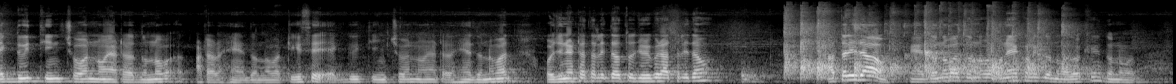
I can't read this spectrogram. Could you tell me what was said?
এক, দুই, তিন ছয় নয়, আঠারো, ধন্যবাদ। আঠারো হ্যাঁ ধন্যবাদ, ঠিক আছে। এক, দুই, তিন ছয় নয়, আঠারো হ্যাঁ ধন্যবাদ। ওর জন্য একটা তালি দাও তো, জোরে করে হাততালি দাও। হাততালি দাও। হ্যাঁ ধন্যবাদ ধন্যবাদ, অনেক অনেক ধন্যবাদ, ওকে, ধন্যবাদ।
